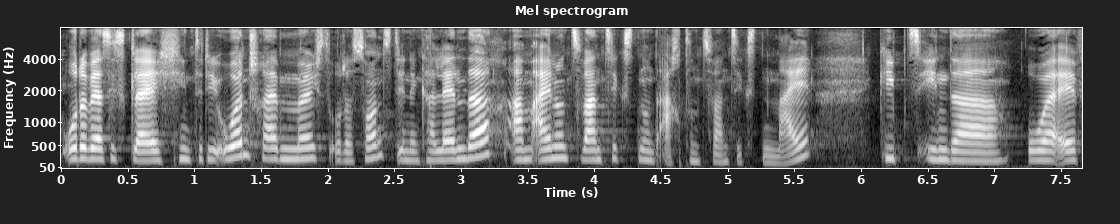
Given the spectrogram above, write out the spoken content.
oder wer sich gleich hinter die Ohren schreiben möchte oder sonst in den Kalender, am 21. und 28. Mai gibt es in der ORF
